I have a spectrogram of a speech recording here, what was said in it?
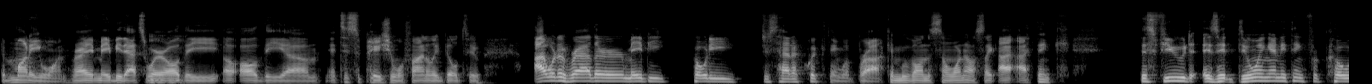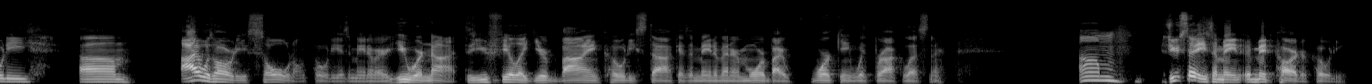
the money one, right? Maybe that's where all Mhm. the uh, all the um anticipation will finally build to. I would have rather maybe Cody just had a quick thing with Brock and move on to someone else. Like I, I think this feud is it doing anything for Cody? Um, I was already sold on Cody as a main eventer. You were not. Do you feel like you're buying Cody stock as a main eventer more by working with Brock Lesnar? Um, Did you say he's a main a mid carder, Cody?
